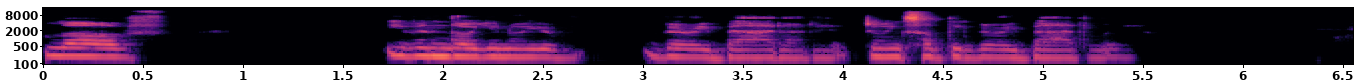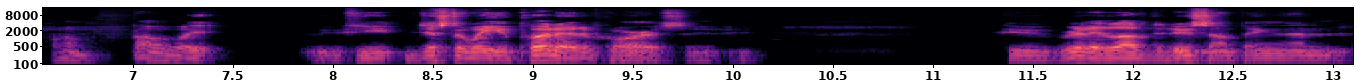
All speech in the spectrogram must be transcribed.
love, even though you know you're very bad at it, doing something very badly? Well, probably, you just the way you put it, of course. If you really love to do something, then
